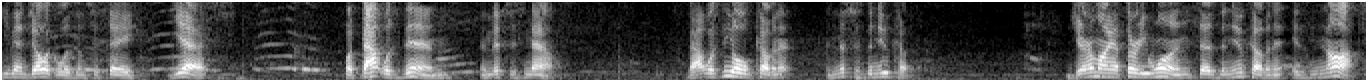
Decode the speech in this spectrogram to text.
evangelicalism to say, yes, but that was then, and this is now. That was the old covenant, and this is the new covenant. Jeremiah 31 says the new covenant is not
